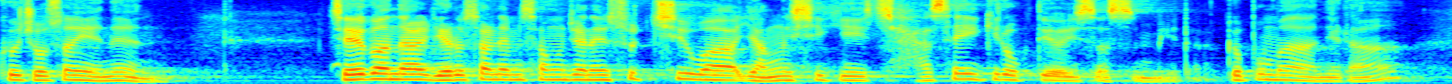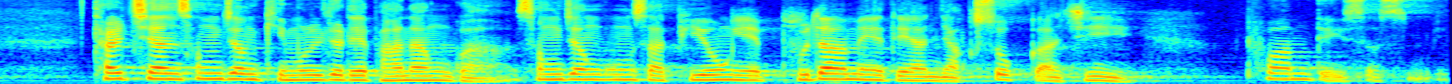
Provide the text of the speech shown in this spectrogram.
그 조서에는 재건할 예루살렘 성전의 수치와 양식이 자세히 기록되어 있었습니다. 그뿐만 아니라 탈취한 성전 기물들의 반환과 성전 공사 비용의 부담에 대한 약속까지 포함되어 있었습니다.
